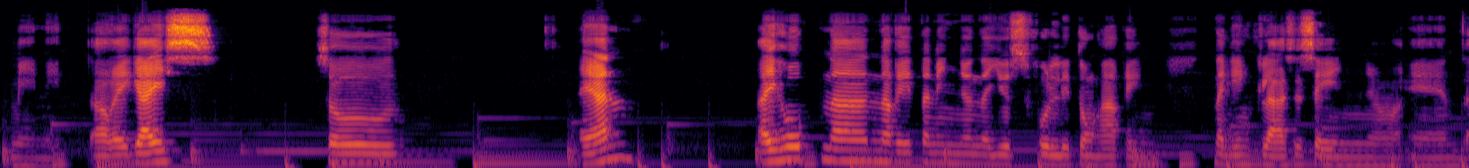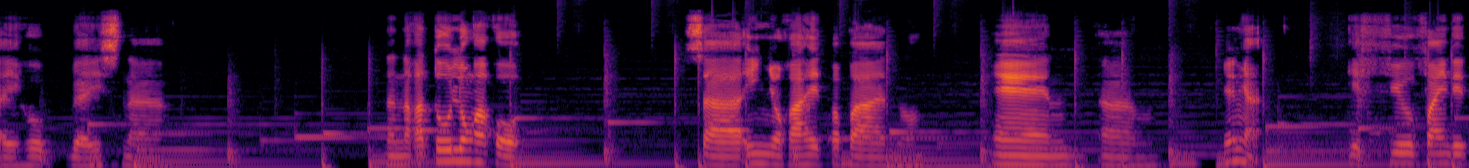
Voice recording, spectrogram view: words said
minute. Okay, guys? So, Ayan. I hope na nakita ninyo na useful itong aking naging klase sa inyo and I hope guys na na nakatulong ako sa inyo kahit papaano. And um, yun nga, if you find it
